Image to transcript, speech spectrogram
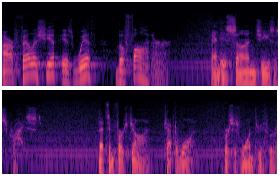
our fellowship is with the Father and His Son, Jesus Christ. That's in 1 John chapter 1, verses 1 through 3.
